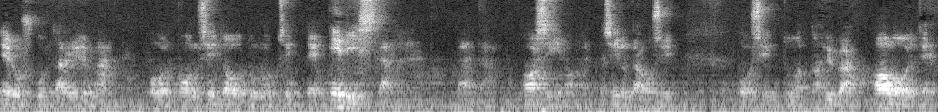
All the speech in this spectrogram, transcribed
eduskuntaryhmä on, on sitoutunut sitten edistämään tätä asiaa. Että siltä osin, osin tuota, hyvä aloite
